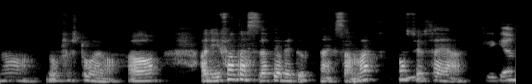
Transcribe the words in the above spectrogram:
ja, då förstår jag. Ja. ja, det är fantastiskt att det har blivit uppmärksammat, måste jag säga. Verkligen.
